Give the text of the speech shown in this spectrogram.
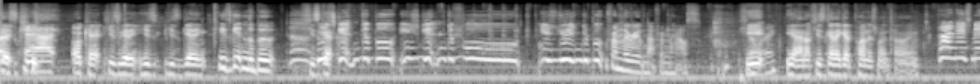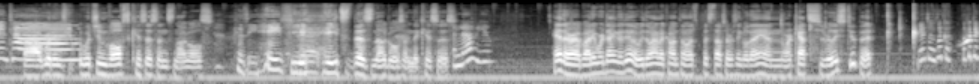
right. Jesus, cat. Okay, he's getting he's he's getting He's getting the boot. He's He's, get- getting the boot. He's getting the boot. He's getting the boot from the room, not from the house. he yeah no he's gonna get punishment time. Punishment Uh, time. which, which involves kisses and snuggles. Because he hates He it. hates the snuggles and the kisses. I love you. Hey there, everybody. We're Dango Duo. We do anime content. Let's put stuff every single day, and our cat's really stupid. Ianto, look at look at the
